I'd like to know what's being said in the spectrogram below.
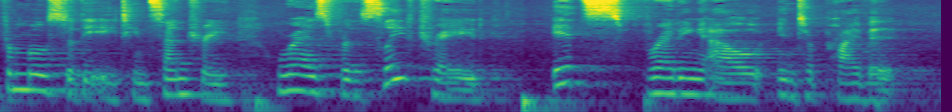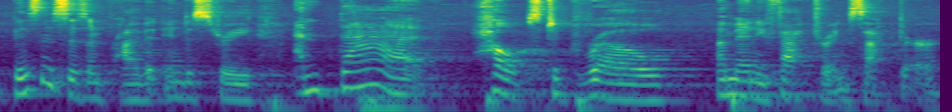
for most of the 18th century. Whereas for the slave trade, it's spreading out into private businesses and private industry. And that helps to grow a manufacturing sector.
